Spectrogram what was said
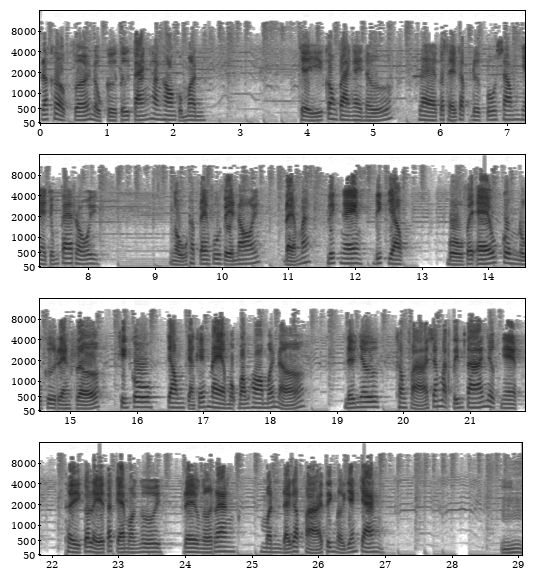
Rất hợp với nụ cười tươi tắn hăng hon của mình. Chỉ còn vài ngày nữa là có thể gặp được vô song nhà chúng ta rồi. Ngũ thập đen vui vẻ nói Đảo mắt, liếc ngang, liếc dọc. Bộ váy éo cùng nụ cười rạng rỡ Khiến cô trông chẳng khác nào một bông hoa mới nở. Nếu như không phải sắc mặt tím tái nhợt nhạt Thì có lẽ tất cả mọi người đều ngờ rằng Mình đã gặp phải tiên nữ giáng trăng. Ừm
